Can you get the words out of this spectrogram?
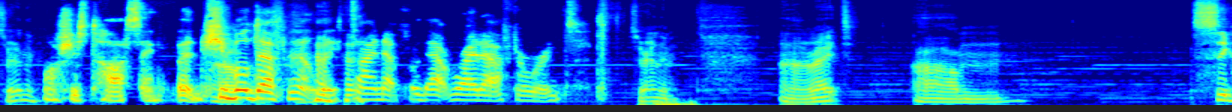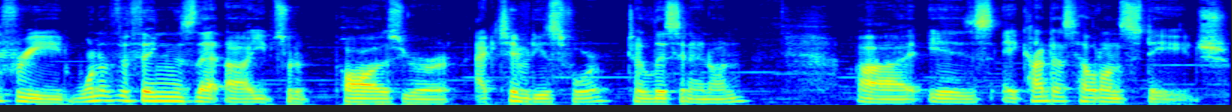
Certainly, while she's tossing. But she Oh. will definitely sign up for that right afterwards. certainly. All right. Um, Siegfried, one of the things that uh, you sort of pause your activities for to listen in on uh, is a contest held on stage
